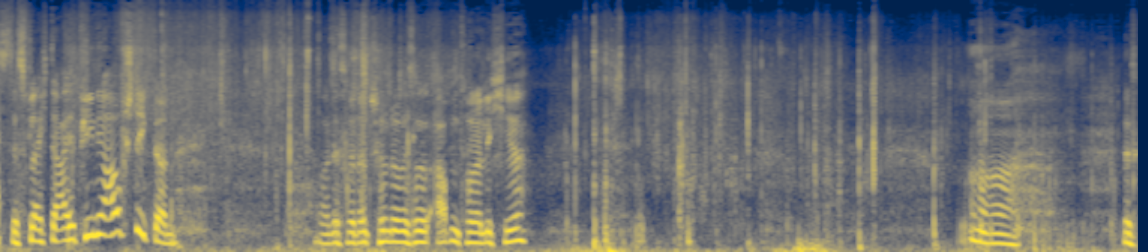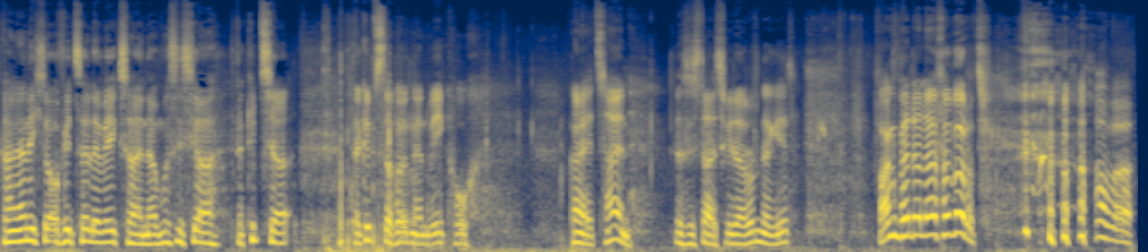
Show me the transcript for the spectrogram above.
Ist das vielleicht der alpine Aufstieg dann? Aber das wird dann schon ein bisschen abenteuerlich hier. Oh, das kann ja nicht der offizielle Weg sein. Da muss es ja, da gibt es ja, da gibt es doch irgendeinen Weg hoch. Kann ja jetzt sein, dass es da jetzt wieder runter geht. Fangpedaler verwirrt. Aber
